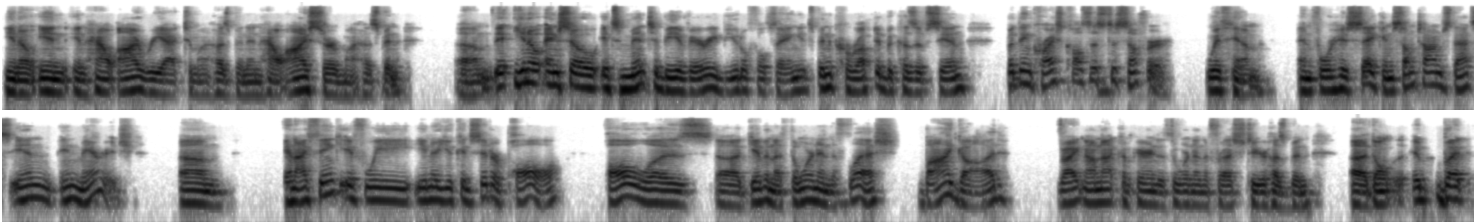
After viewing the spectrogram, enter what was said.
you know, in in how I react to my husband and how I serve my husband. Um, it, you know, and so it's meant to be a very beautiful thing. It's been corrupted because of sin, but then Christ calls us to suffer with Him and for His sake, and sometimes that's in in marriage. Um, and I think if we, you know, you consider Paul, Paul was uh, given a thorn in the flesh by God, right? Now I'm not comparing the thorn in the flesh to your husband. Uh, don't, but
